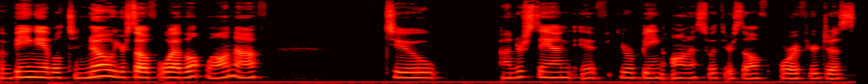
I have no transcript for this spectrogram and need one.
of being able to know yourself well, well enough to understand if you're being honest with yourself or if you're just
